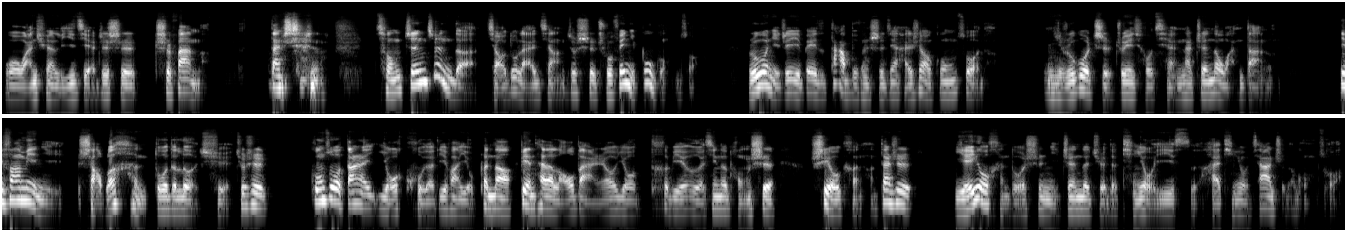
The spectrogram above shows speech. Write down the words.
我完全理解，这是吃饭嘛。但是从真正的角度来讲，就是除非你不工作，如果你这一辈子大部分时间还是要工作的，你如果只追求钱，那真的完蛋了。一方面，你少了很多的乐趣，就是工作当然有苦的地方，有碰到变态的老板，然后有特别恶心的同事是有可能，但是也有很多是你真的觉得挺有意思，还挺有价值的工作。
